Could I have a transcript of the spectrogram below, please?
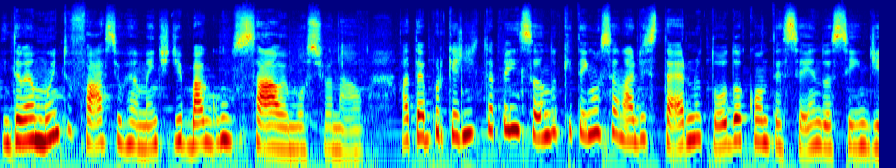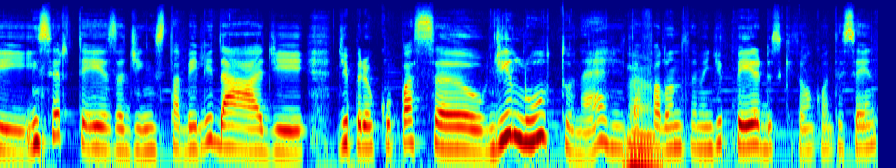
Então, é muito fácil, realmente, de bagunçar o emocional. Até porque a gente tá pensando que tem um cenário externo todo acontecendo, assim, de incerteza, de instabilidade, de preocupação, de de luto, né? A gente tá é. falando também de perdas que estão acontecendo.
